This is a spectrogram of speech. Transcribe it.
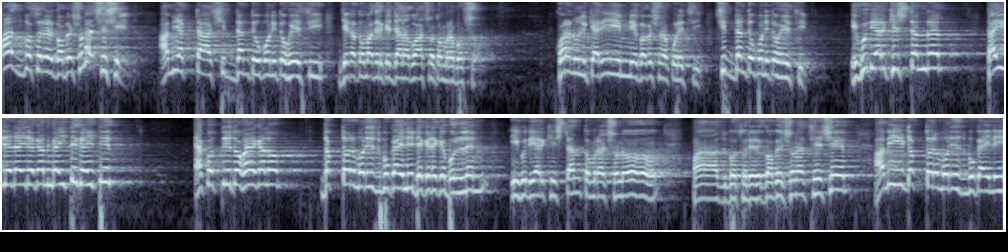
পাঁচ বছরের গবেষণা শেষে আমি একটা সিদ্ধান্তে উপনীত হয়েছি, যেটা তোমাদেরকে জানাব। আসো, তোমরা বসো। কোরআনুল ক্যারিম নিয়ে গবেষণা করেছি, সিদ্ধান্তে উপনীত হয়েছি। ইহুদি আর খ্রিস্টানরা তাই রে নাই রে গান গাইতে গাইতে একত্রিত হয়ে গেল। ডক্টর মরিস বুকাইলি ডেকে ডেকে বললেন ইহুদি আর খ্রিস্টান, তোমরা শোনো, পাঁচ বছরের গবেষণা শেষে আমি ডক্টর মরিস বুকাইলি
